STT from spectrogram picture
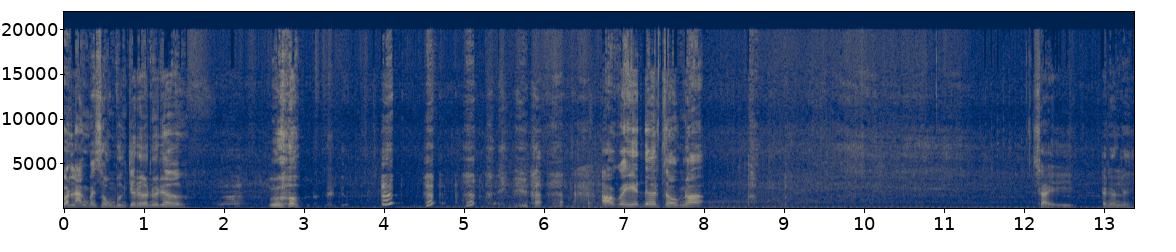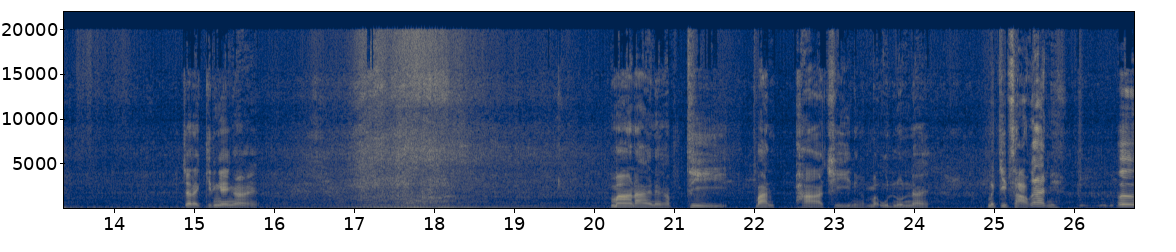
วันหลังไปส่งบึงเจริญด้วยเด้อโอ้ เอาก็เห็นเดินส่งเนาะใส่อันนั้นเลย จะได้กินง่าย ๆ มาได้นะครับ ที่บ้านพาชีนะครับ มาอุดหนุนได้ มาจีบสาวก็ได้นี่ เออ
